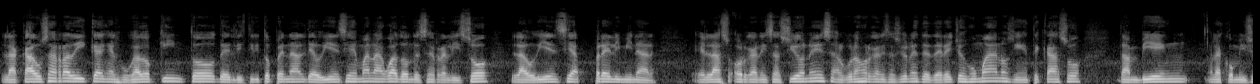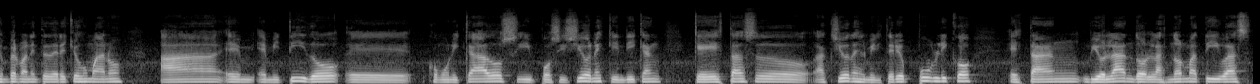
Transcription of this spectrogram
La causa radica en el juzgado quinto del Distrito Penal de Audiencias de Managua, donde se realizó la audiencia preliminar. En las organizaciones, algunas organizaciones de derechos humanos, y en este caso también la Comisión Permanente de Derechos Humanos, ha em, emitido eh, comunicados y posiciones que indican que estas uh, acciones del Ministerio Público están violando las normativas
